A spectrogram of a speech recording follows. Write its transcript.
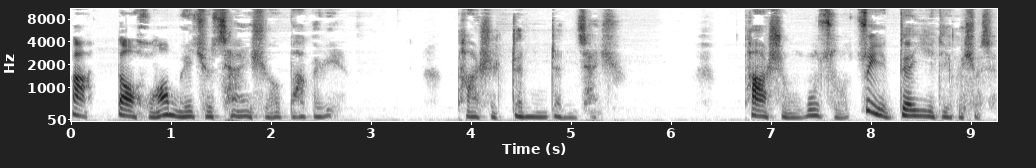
啊，到黄梅去参学八个月，他是真正参学，他是五祖最得意的一个学生。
